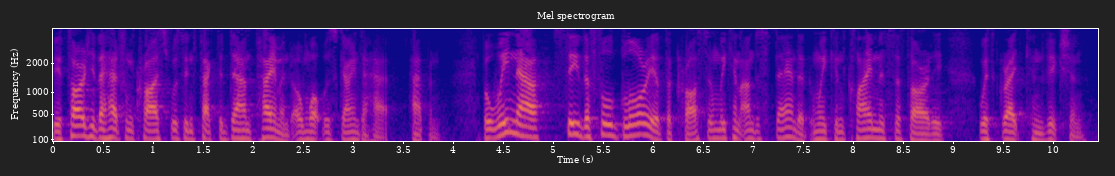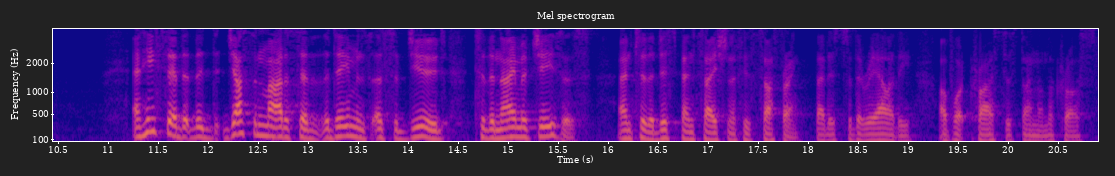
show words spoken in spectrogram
The authority they had from Christ was, in fact, a down payment on what was going to ha- happen. But we now see the full glory of the cross and we can understand it and we can claim this authority with great conviction. And he said that the, Justin Martyr said that the demons are subdued to the name of Jesus and to the dispensation of his suffering, that is, to the reality of what Christ has done on the cross.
